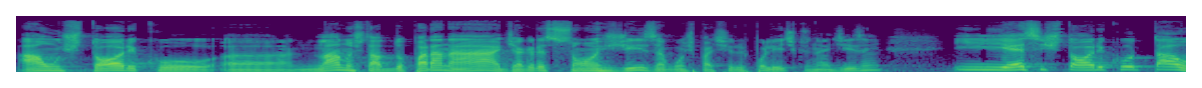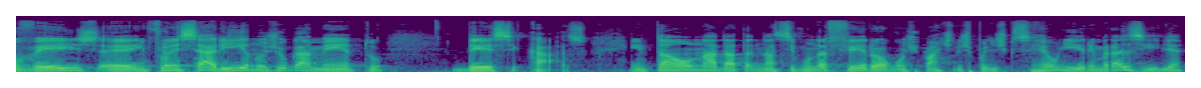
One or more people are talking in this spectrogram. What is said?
há um histórico uh, lá no estado do Paraná de agressões, dizem alguns partidos políticos, né? Dizem. E esse histórico talvez eh, influenciaria no julgamento desse caso. Então, na, na segunda-feira, alguns partidos políticos se reuniram em Brasília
